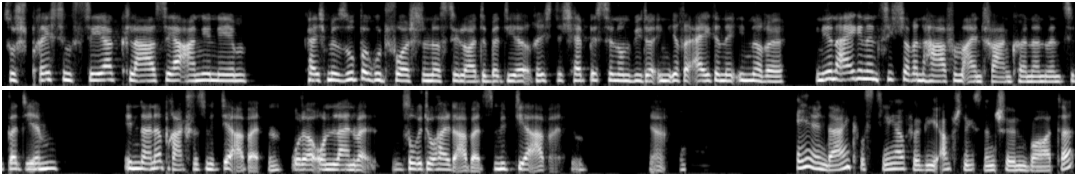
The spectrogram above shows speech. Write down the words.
zu sprechen. Sehr klar, sehr angenehm. Kann ich mir super gut vorstellen, dass die Leute bei dir richtig happy sind und wieder in ihre eigene innere, in ihren eigenen sicheren Hafen einfahren können, wenn sie bei dir in deiner Praxis mit dir arbeiten oder online, weil so wie du halt arbeitest, mit dir arbeiten. Ja. Vielen Dank, Christina, für die abschließenden schönen Worte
